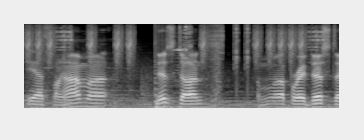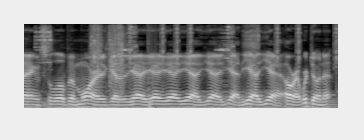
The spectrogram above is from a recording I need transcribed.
Yeah, that's fine. I'm uh, this done. I'm gonna upgrade this thing just a little bit more to get it. Yeah, yeah, yeah, yeah, yeah, yeah, yeah, yeah. All right, we're doing it.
